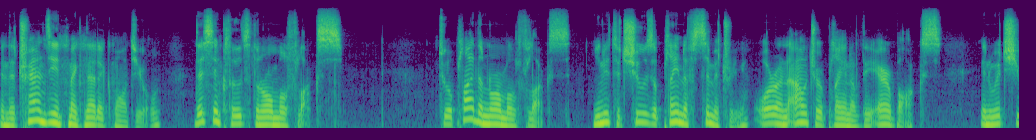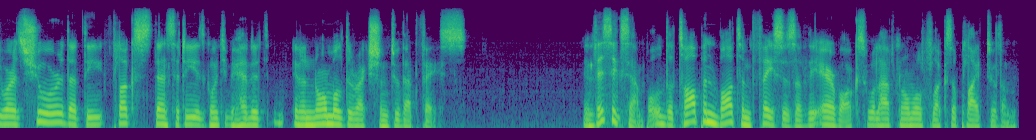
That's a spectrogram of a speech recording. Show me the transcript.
In the transient magnetic module, this includes the normal flux. To apply the normal flux, you need to choose a plane of symmetry or an outer plane of the air box in which you are sure that the flux density is going to be headed in a normal direction to that face. In this example, the top and bottom faces of the airbox will have normal flux applied to them.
